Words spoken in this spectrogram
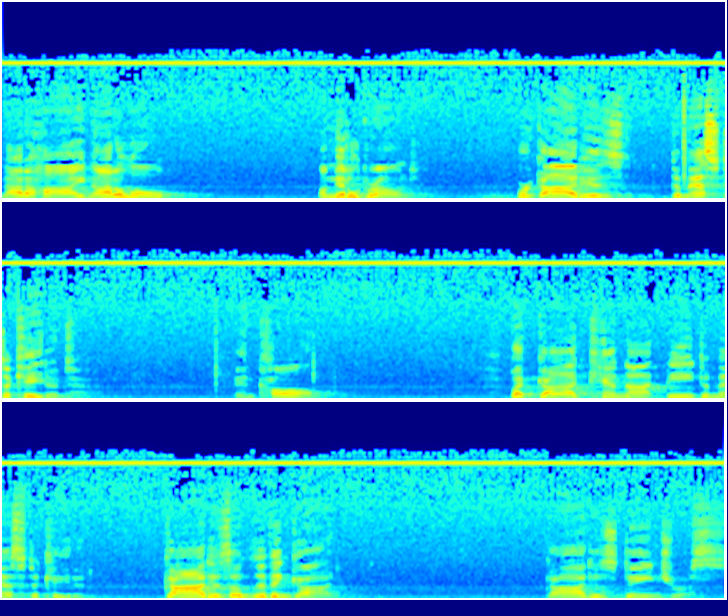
not a high, not a low, a middle ground where God is domesticated and calm. But God cannot be domesticated. God is a living God. God is dangerous.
